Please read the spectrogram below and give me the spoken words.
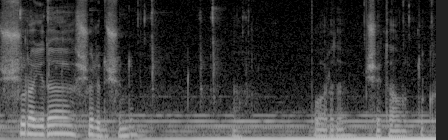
Şurayı da şöyle düşündüm. Bu arada bir şey daha unuttuk.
